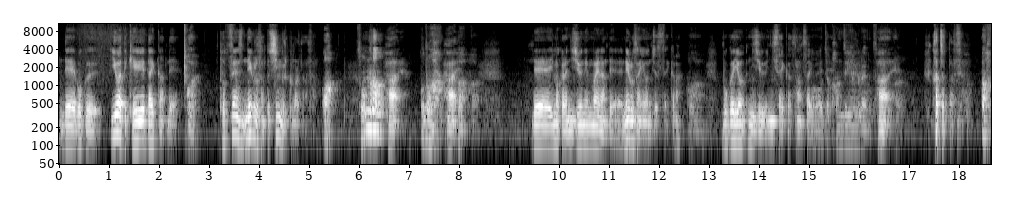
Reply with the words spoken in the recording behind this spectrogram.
で僕岩手経営体育館でい、はい、突然根黒さんとシングル組まれたんですよ。あそんなこはとが。はい。はいで今から20年前なんで根黒さん40歳かな。は僕がよ22歳か3歳いぐらいで。じゃあ完全ヤングライオンですね。はい。勝っちゃったんですよ。あ。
